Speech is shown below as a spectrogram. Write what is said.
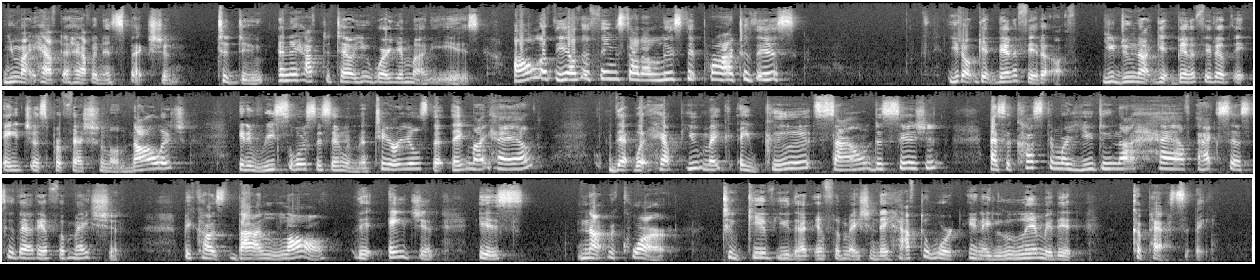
you might have to have an inspection to do, and they have to tell you where your money is. All of the other things that are listed prior to this, you don't get benefit of. You do not get benefit of the agent's professional knowledge, any resources and materials that they might have that would help you make a good, sound decision. As a customer, you do not have access to that information because by law, the agent is not required to give you that information. They have to work in a limited capacity.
